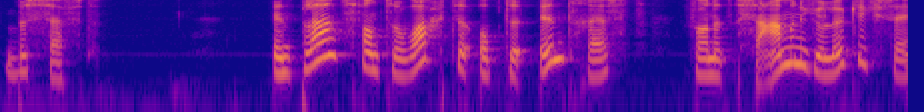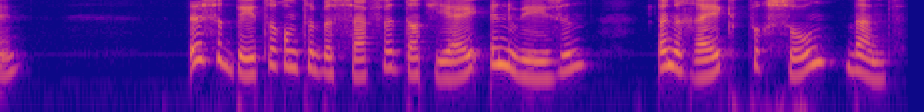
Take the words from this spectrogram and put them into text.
beseft. In plaats van te wachten op de interest van het samen gelukkig zijn, is het beter om te beseffen dat jij in wezen een rijk persoon bent.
